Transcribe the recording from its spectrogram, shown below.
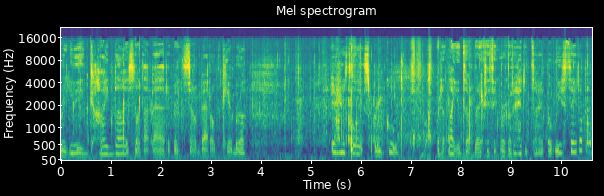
raining, kinda. It's not that bad. It might sound bad on the camera. And here's the light sprinkle. When it lightens up next, I think we're gonna head inside. But we stayed up all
